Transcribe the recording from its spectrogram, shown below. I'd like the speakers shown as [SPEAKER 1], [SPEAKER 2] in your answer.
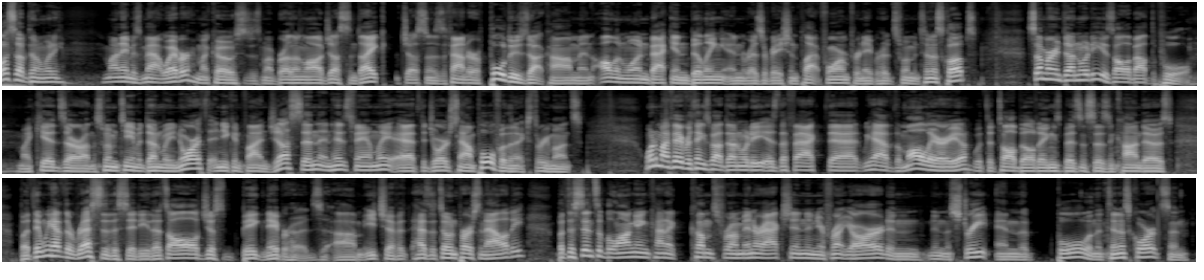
[SPEAKER 1] What's up, Dunwoody? My name is Matt Weber. My co host is my brother in law, Justin Dyke. Justin is the founder of pooldues.com, an all in one back end billing and reservation platform for neighborhood swim and tennis clubs. Summer in Dunwoody is all about the pool. My kids are on the swim team at Dunwoody North, and you can find Justin and his family at the Georgetown Pool for the next three months. One of my favorite things about Dunwoody is the fact that we have the mall area with the tall buildings, businesses, and condos, but then we have the rest of the city that's all just big neighborhoods. Um, each of it has its own personality, but the sense of belonging kind of comes from interaction in your front yard and in the street and the pool and the tennis courts and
